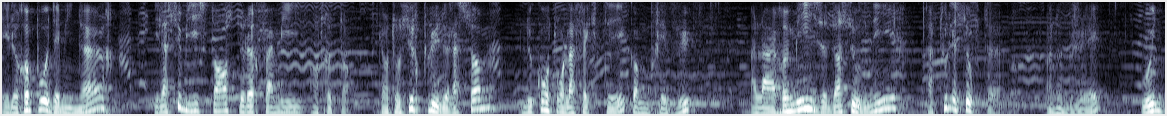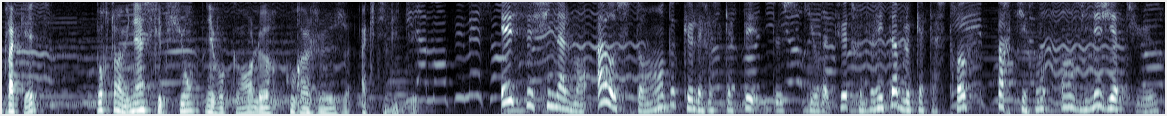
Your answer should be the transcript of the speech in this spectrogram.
et le repos des mineurs et la subsistance de leur famille entre-temps. Quant au surplus de la somme, nous comptons l'affecter, comme prévu, à la remise d'un souvenir à tous les sauveteurs, un objet ou une plaquette portant une inscription évoquant leur courageuse activité. Et c'est finalement à Ostende que les rescapés de ce qui aurait pu être une véritable catastrophe partiront en villégiature.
